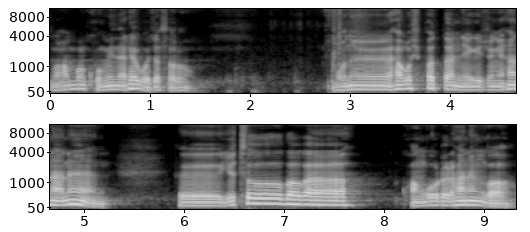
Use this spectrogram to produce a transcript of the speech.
뭐 한번 고민을 해보죠 서로. 오늘 하고 싶었던 얘기 중에 하나는 그 유튜버가 광고를 하는 거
